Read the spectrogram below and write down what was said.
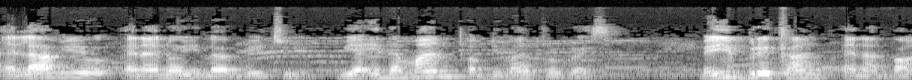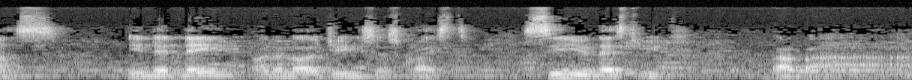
I love you and I know you love me too. We are in the month of divine progress. May you break camp and advance in the name of the Lord Jesus Christ. See you next week. Bye bye.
